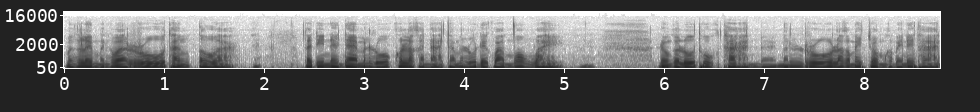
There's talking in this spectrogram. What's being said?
มันก็เลยเหมือนกับว่ารู้ทั้งตัว แต่ที่ไหนได้มันรู้คนละขนาดแต่มันรู้ด้วยความว่องไวแล้วก็รู้ถูกฐานด้วยมันรู้แล้วก็ไม่จมเข้าไปในฐาน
